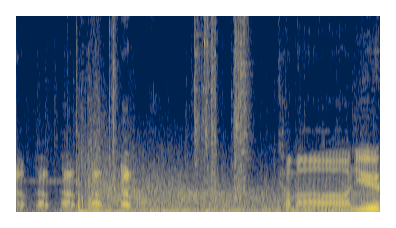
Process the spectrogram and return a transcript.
Oh, oh, oh, oh, oh. Come on, you.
